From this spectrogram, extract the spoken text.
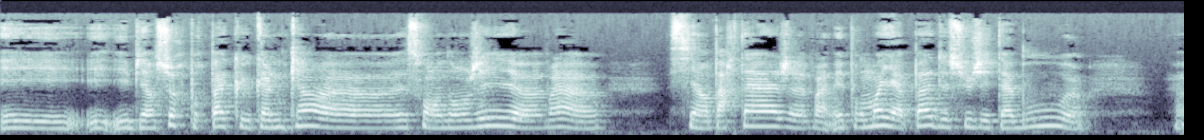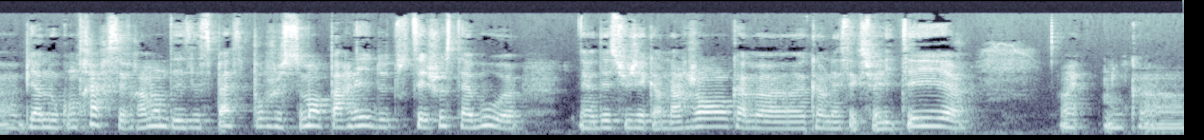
Et, et, bien sûr pour pas que quelqu'un soit en danger voilà s'il y a un partage voilà. Mais pour moi il n'y a pas de sujet tabou bien au contraire c'est vraiment des espaces pour justement parler de toutes ces choses tabous des sujets comme l'argent comme comme la sexualité Ouais, donc euh,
